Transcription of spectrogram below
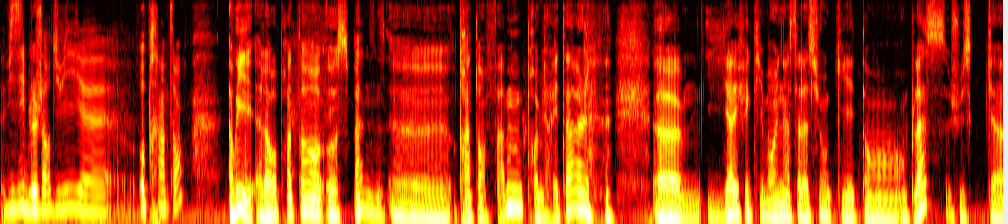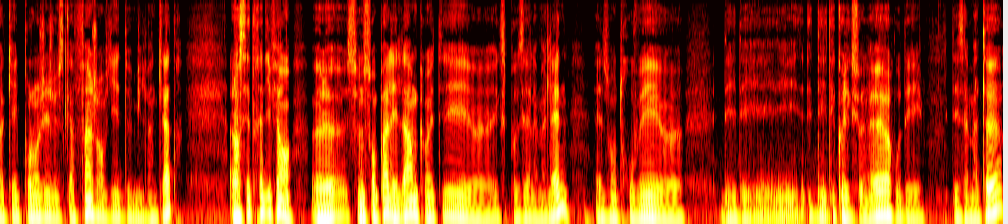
visible aujourd'hui au printemps. Ah oui, alors au printemps Haussmann, au printemps femme, premier étage, il y a effectivement une installation qui est en, en place, jusqu'à, qui est prolongée jusqu'à fin janvier 2024. Alors c'est très différent. Euh, ce ne sont pas les larmes qui ont été euh, exposées à la Madeleine. Elles ont trouvé euh, des, collectionneurs ou des, amateurs.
